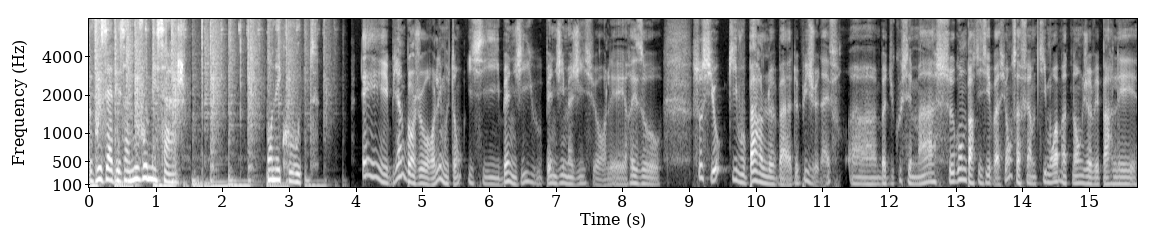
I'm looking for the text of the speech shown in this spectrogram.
vous avez un nouveau message. On écoute. Eh bien bonjour les moutons, ici Benji ou Benji Magie sur les réseaux sociaux qui vous parle bah, depuis Genève. Euh, bah, du coup c'est ma seconde participation, ça fait un petit mois maintenant que j'avais parlé,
